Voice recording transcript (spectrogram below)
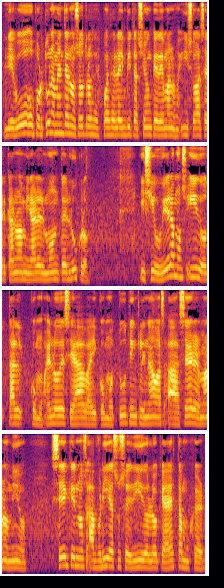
Llegó oportunamente a nosotros después de la invitación que Dema nos hizo a acercarnos a mirar el monte Lucro y si hubiéramos ido tal como Él lo deseaba y como tú te inclinabas a hacer, hermano mío, sé que nos habría sucedido lo que a esta mujer.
